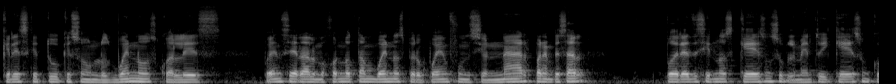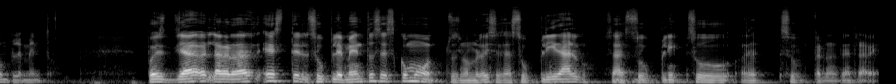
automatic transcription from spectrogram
crees que tú que son los buenos? ¿Cuáles pueden ser a lo mejor no tan buenos, pero pueden funcionar? Para empezar, ¿podrías decirnos qué es un suplemento y qué es un complemento? Pues ya, la verdad, este, suplementos es como, pues nombre lo dice, o sea, suplir algo. O sea, suplir, su, eh, su, perdón, me trabé.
